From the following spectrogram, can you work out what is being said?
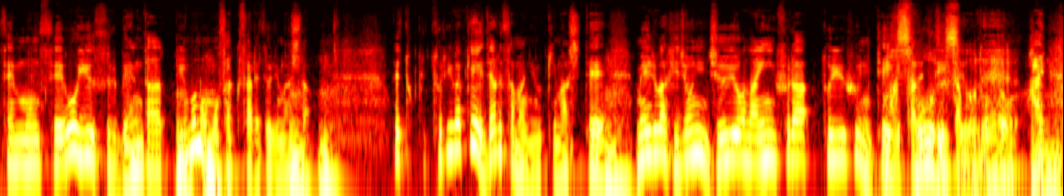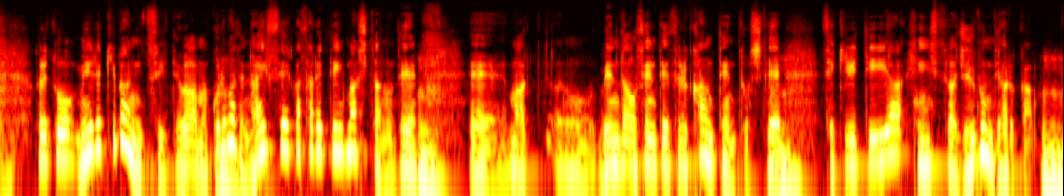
専門性を有するベンダーというものを模索されておりました。でととりわけ JAL 様におきまして、うん、メールは非常に重要なインフラというふうに定義されていたことと、ね、はい、それとメール基盤については、まあ、これまで内製化されていましたので、うん、えー、まあ、あのベンダーを選定する観点として、うん、セキュリティや品質は十分であるか、うん、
